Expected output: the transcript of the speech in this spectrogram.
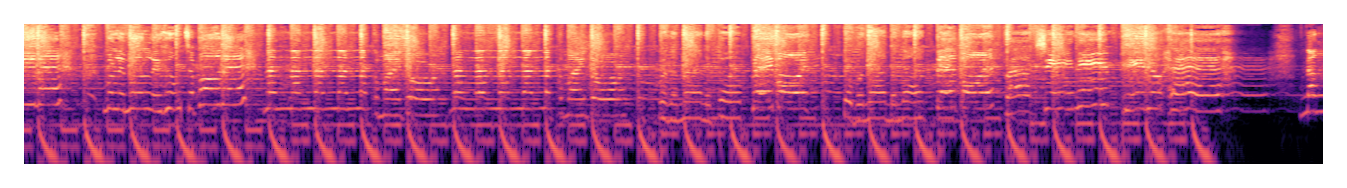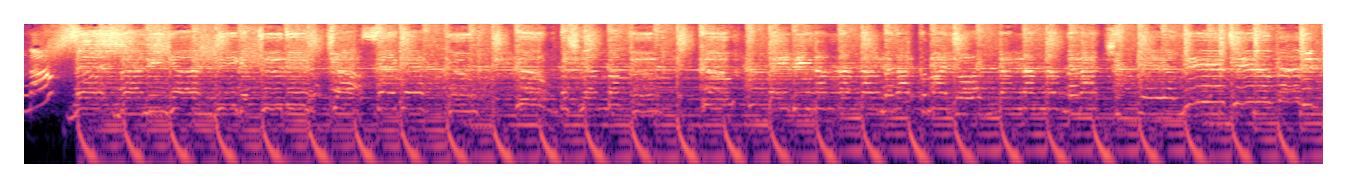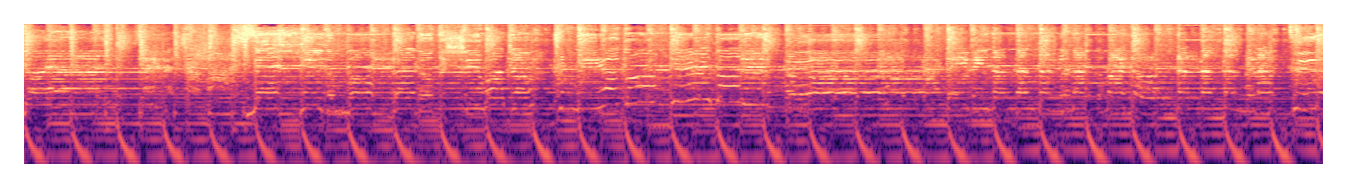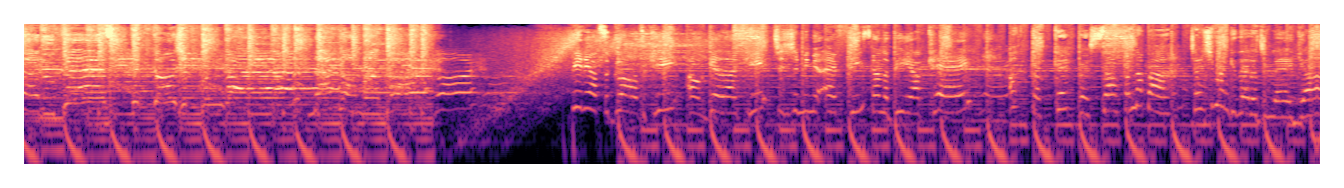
夢 Oh get lucky 진심이면 everything's gonna be okay 어떻게 벌써 왔나봐 잠시만 기다려줄래요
